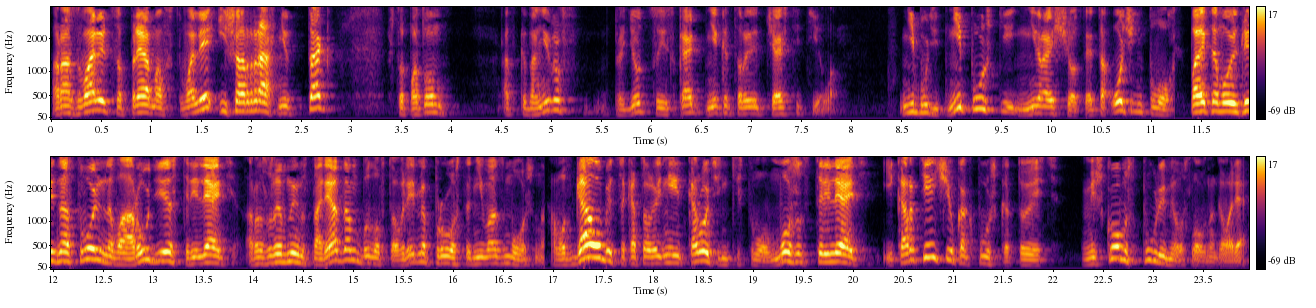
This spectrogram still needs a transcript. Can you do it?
развалится прямо в стволе и шарахнет так, что потом от канониров придется искать некоторые части тела. Не будет ни пушки, ни расчета. Это очень плохо. Поэтому из длинноствольного орудия стрелять разрывным снарядом было в то время просто невозможно. А вот гаубица, которая имеет коротенький ствол, может стрелять и картечью, как пушка, то есть мешком с пулями, условно говоря,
